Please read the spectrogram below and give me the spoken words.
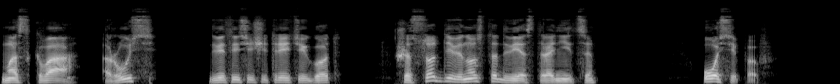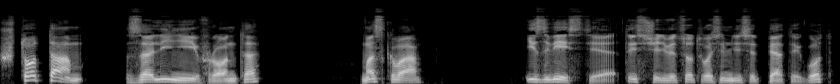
Москва, Русь, 2003 год, 692 страницы. Осипов. Что там за линией фронта? Москва. Известие, 1985 год,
